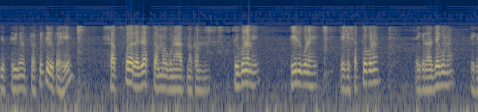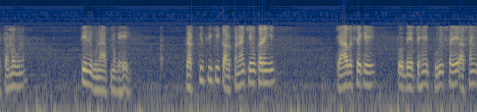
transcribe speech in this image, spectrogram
जो त्रिगुण प्रकृति रूप है सत्व रजस तम गुणात्मकम त्रिगुण है, तीन गुण है, एक सत्व गुण एक रजगुण, एक तम गुण तीन गुणात्मक है। प्रकृति की कल्पना क्यों करेंगे? क्या आवश्यक है? तो देते हैं, पुरुष है, असंग।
